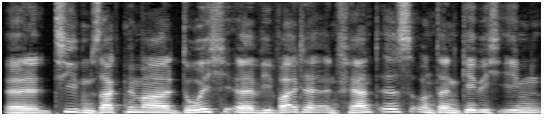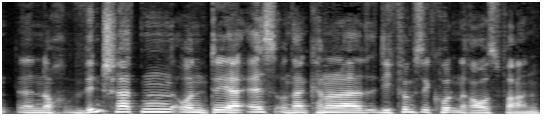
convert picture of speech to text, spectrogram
äh, Team, sagt mir mal durch, äh, wie weit er entfernt ist und dann gebe ich ihm äh, noch Windschatten und DRS und dann kann er die 5 Sekunden rausfahren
